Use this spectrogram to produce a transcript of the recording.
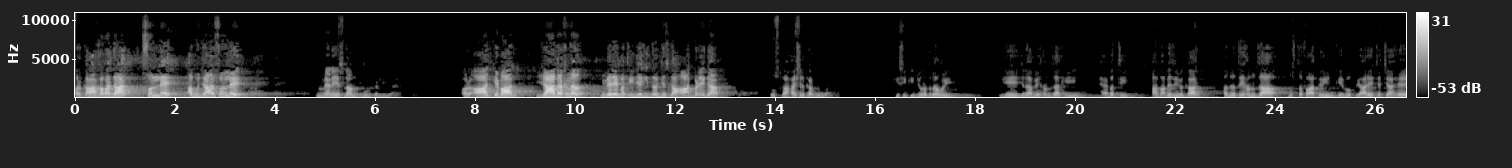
और कहा, खबरदार, सुन ले, अबू जाल सुन ले। मैंने इस्लाम कबूल कर लिया है। और आज के बाद याद रखना, मेरे भतीजे की तरफ़ जिसका हाथ बढ़ेगा, उसका हश्र कर दूँगा। किसी की ज़रूरत ना हुई। ये जनाब हमज़ा की हैबत थी। अहबाब जीवकार, हज़रत हमज़ा मुस्तफ़ा करीम के वो प्यारे चचा हैं।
